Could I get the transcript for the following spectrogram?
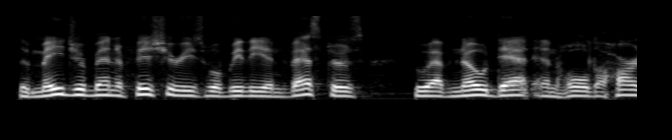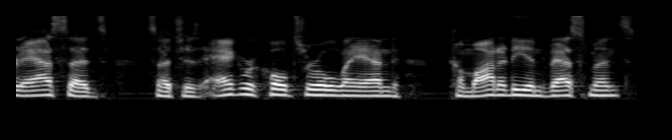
the major beneficiaries will be the investors who have no debt and hold hard assets such as agricultural land, commodity investments,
